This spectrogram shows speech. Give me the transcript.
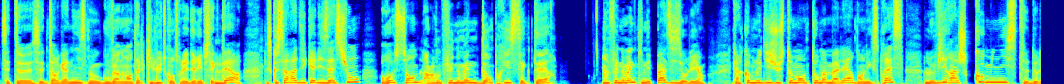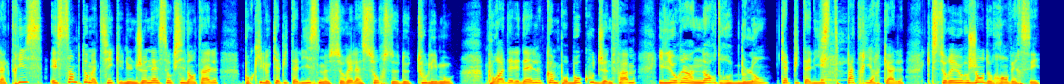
cette, cet organisme gouvernemental qui lutte contre les dérives sectaires, hmm. parce que sa radicalisation ressemble à un phénomène d'emprise sectaire un phénomène qui n'est pas isolé, hein. car comme le dit justement Thomas Mahler dans l'Express, le virage communiste de l'actrice est symptomatique d'une jeunesse occidentale pour qui le capitalisme serait la source de tous les maux. Pour Adèle Haenel, comme pour beaucoup de jeunes femmes, il y aurait un ordre blanc, capitaliste, patriarcal, qu'il serait urgent de renverser.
